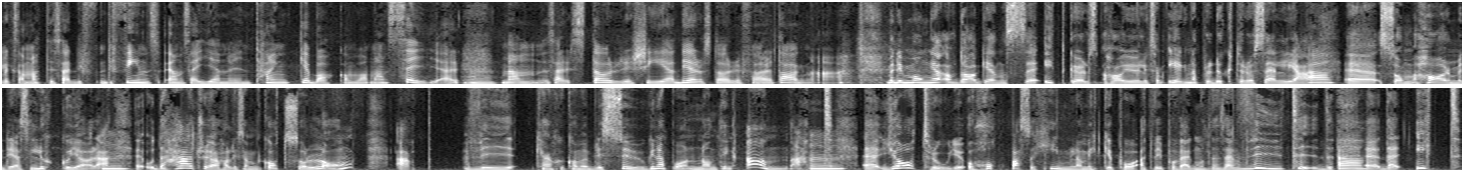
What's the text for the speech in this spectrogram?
Liksom, att det, så här, det, det, finns en så här, genuin tanke bakom vad man säger. Mm. Men så här, större kedjor och större företag, nah. Men det är många av dagens eh, it-girls har ju liksom egna produkter att sälja ja. eh, som har med deras look att göra. Mm. Eh, och det här tror jag har liksom gått så långt att vi kanske kommer bli sugna på någonting annat. Mm. Eh, jag tror ju och hoppas så himla mycket på att vi är på väg mot en så här vi tid ja. eh, där it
